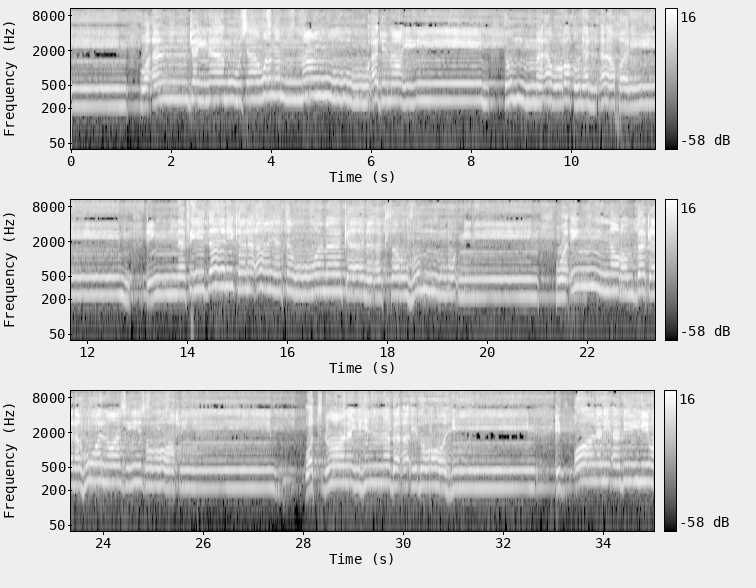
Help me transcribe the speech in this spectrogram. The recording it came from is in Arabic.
وأنجينا موسى ومن معه أجمعين. ثم أغرقنا الآخرين. إن في ذلك لآية وما كان أكثرهم مؤمنين. وإن ربك لهو العزيز الرحيم. واتل عليهم نبأ إبراهيم.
